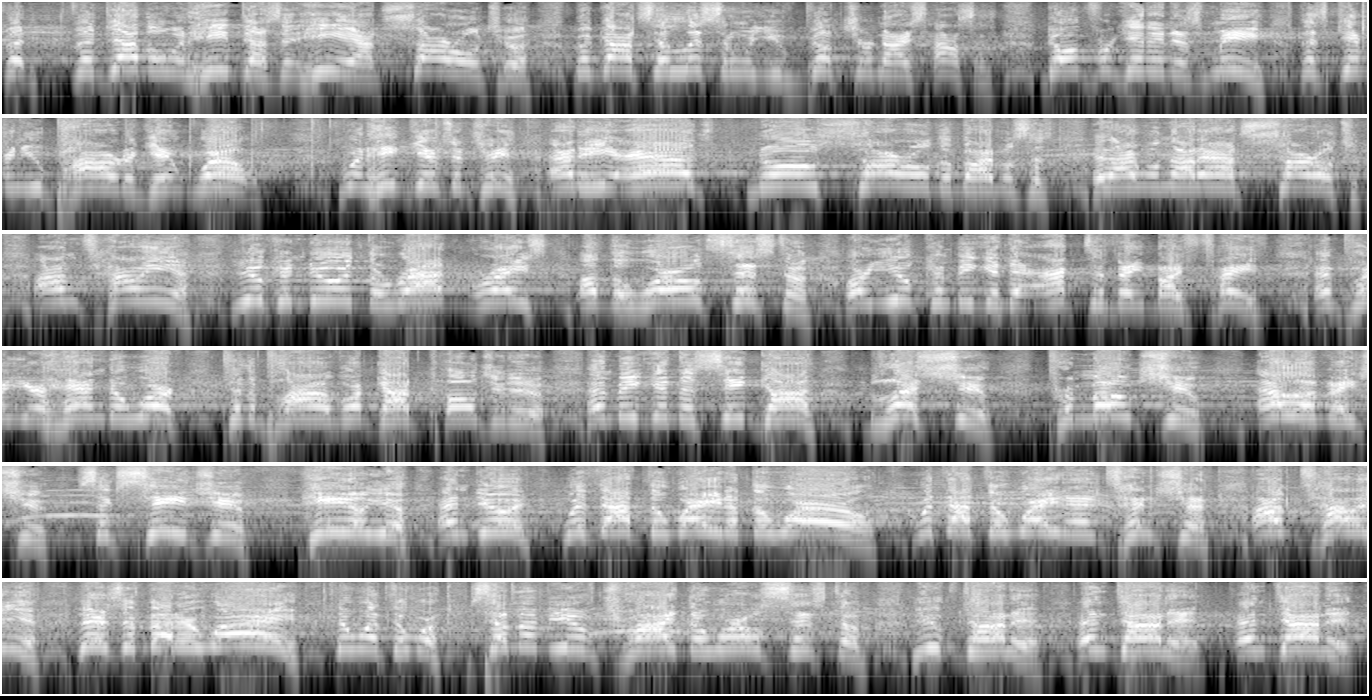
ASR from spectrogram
But the devil, when he does it, he adds sorrow to it. But God said, listen, when you've built your nice houses, don't forget it is me that's giving you power to get wealth. When he gives it to you, and he adds no sorrow, the Bible says, and I will not add sorrow to. I'm telling you, you can do it the rat race of the world system, or you can begin to activate by faith and put your hand to work to the plow of what God called you to do, and begin to see God bless you, promote you, elevate you, succeed you, heal you, and do it without the weight of the world, without the weight and attention. I'm telling you, there's a better way than what the world. Some of you have tried the world system. You've done it and done it and done it.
